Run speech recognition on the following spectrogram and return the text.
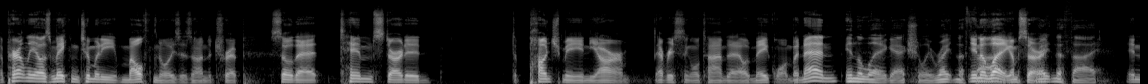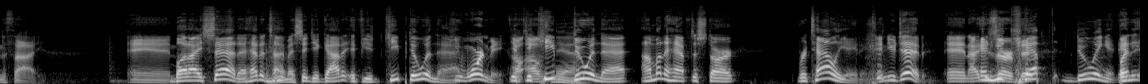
apparently I was making too many mouth noises on the trip, so that Tim started to punch me in the arm every single time that I would make one. But then in the leg, actually, right in the thigh. In the leg, I'm sorry. right in the thigh. in the thigh, and But I said ahead of time, I said you got it. If you keep doing that, he warned me. if I'll- you I'll- keep Yeah. doing that, I'm going to have to start retaliating. and you did, and I and he deserved kept it. doing it. But and he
